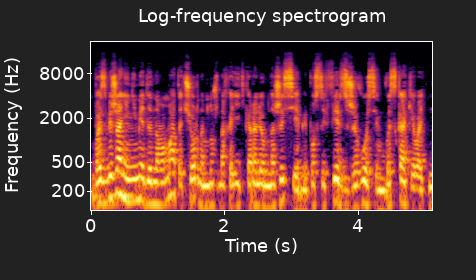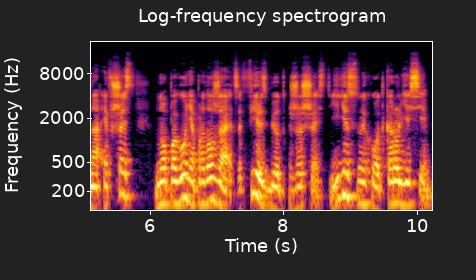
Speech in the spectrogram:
Во избежание немедленного мата черным нужно ходить королем на g7 и после ферзь g8 выскакивать на f6, но погоня продолжается. Ферзь бьет g6. Единственный ход король e7.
